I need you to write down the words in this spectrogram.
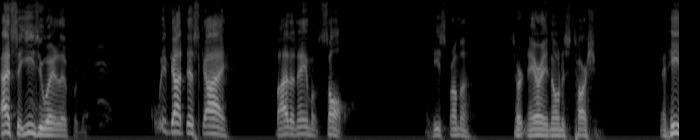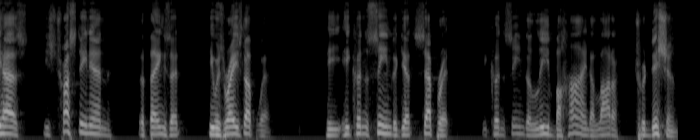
That's the easy way to live for God. We've got this guy by the name of Saul. He's from a certain area known as Tarshish. And he has he's trusting in the things that he was raised up with. He he couldn't seem to get separate. He couldn't seem to leave behind a lot of traditions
